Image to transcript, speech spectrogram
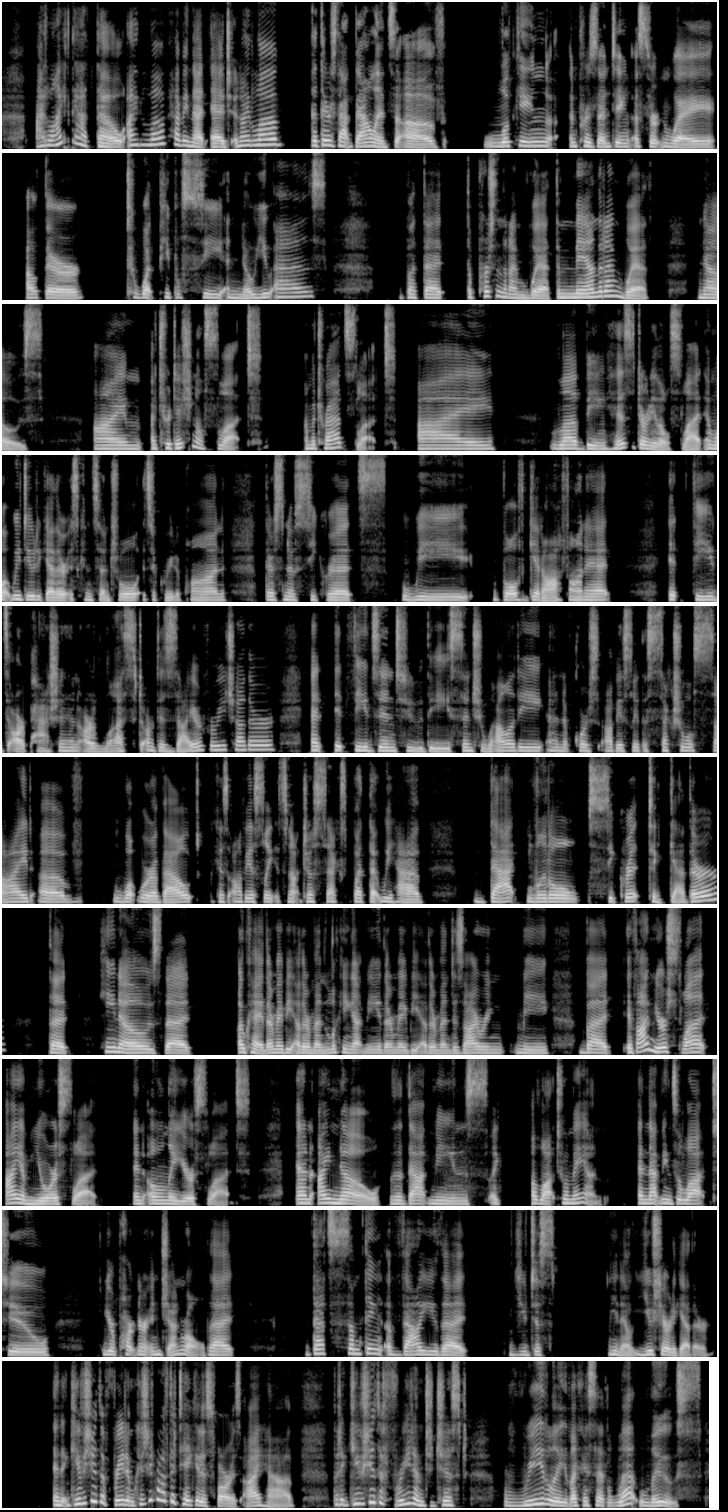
I like that though. I love having that edge, and I love that there's that balance of looking and presenting a certain way out there to what people see and know you as, but that the person that I'm with, the man that I'm with, knows I'm a traditional slut. I'm a trad slut. I love being his dirty little slut. And what we do together is consensual, it's agreed upon. There's no secrets. We both get off on it. Feeds our passion, our lust, our desire for each other. And it feeds into the sensuality and, of course, obviously the sexual side of what we're about. Because obviously it's not just sex, but that we have that little secret together that he knows that okay, there may be other men looking at me, there may be other men desiring me, but if I'm your slut, I am your slut and only your slut. And I know that that means like a lot to a man. And that means a lot to your partner in general that that's something of value that you just you know you share together and it gives you the freedom because you don't have to take it as far as I have but it gives you the freedom to just really, like I said, let loose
